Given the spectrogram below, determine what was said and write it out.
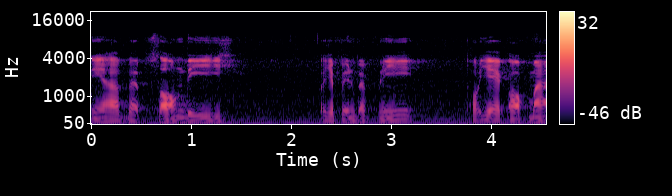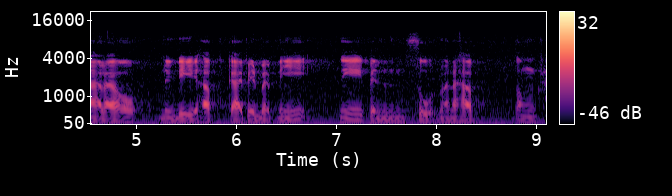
นี่ครับแบบ 2D ก็จะเป็นแบบนี้ พอแยกออกมาแล้ว 1D ครับ กลายเป็นแบบนี้นี่เป็นสูตรมานะครับ ต้องท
